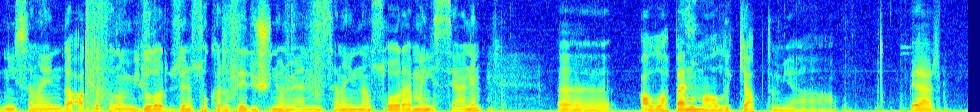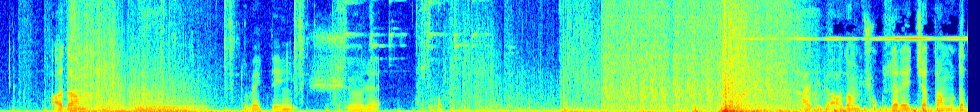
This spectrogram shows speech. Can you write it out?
Nisan ayında atlatalım videoları düzeni sokarız diye düşünüyorum yani Nisan ayından sonra Mayıs yani. E, Allah ben mallık yaptım ya. Beyler adam dur bekleyin şöyle Hadi bir adam çok güzel headshot'tan vurdu.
